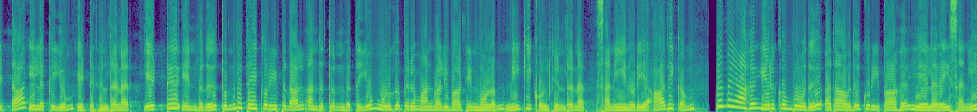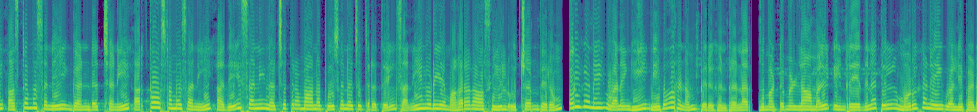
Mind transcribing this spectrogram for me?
எட்டா இலக்கையும் எட்டுகின்றனர். எட்டு என்பது துன்பத்தை குறிப்பதால் அந்த துன்பத்தையும் முருகப்பெருமான் வழிபாட்டின் மூலம் நீக்கிக் கொள்கின்றனர். சனியினுடைய ஆதிக்கம் கடுமையாக இருக்கும்போது அதாவது குறிப்பாக ஏழரை சனி அஷ்டம சனி கண்ட சனி அர்த்தாஷ்டம சனி அதே சனி நட்சத்திரமான பூச நட்சத்திரத்தில் சனியினுடைய மகர ராசியில் உச்சம் பெறும் முருகனை வணங்கி நிவாரணம் பெறுகின்றனர். அது மட்டுமில்லாமல் இன்றைய தினத்தில் முருகனை வழிபட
